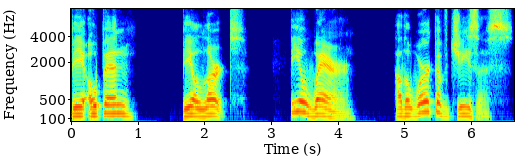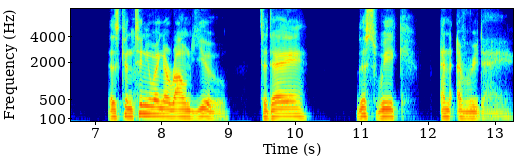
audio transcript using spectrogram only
Be open, be alert, be aware how the work of Jesus is continuing around you today, this week, and every day.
